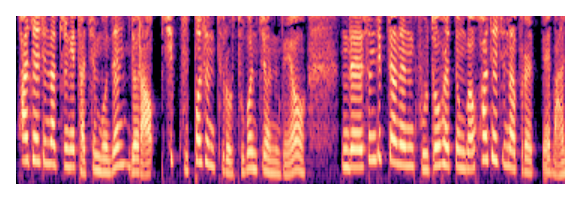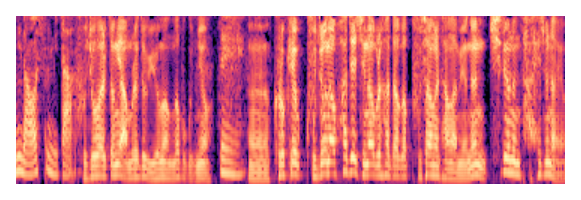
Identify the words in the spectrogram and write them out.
화재 진압 중에 다친 분은 19%로 두 번째였는데요. 근데 순직자는 구조 활동과 화재 진압을 할 때 많이 나왔습니다. 구조 활동이 아무래도 위험한가 보군요. 네. 어, 그렇게 구조나 화재 진압을 하다가 부상을 당하면은 치료는 다 해주나요?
